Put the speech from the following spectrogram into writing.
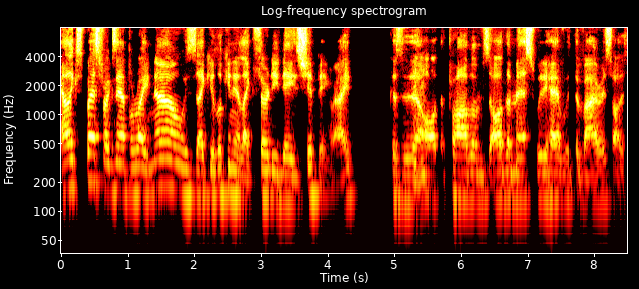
AliExpress, for example, right now is like you're looking at like 30 days shipping, right? Because of the, mm-hmm. all the problems, all the mess we have with the virus, all this.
